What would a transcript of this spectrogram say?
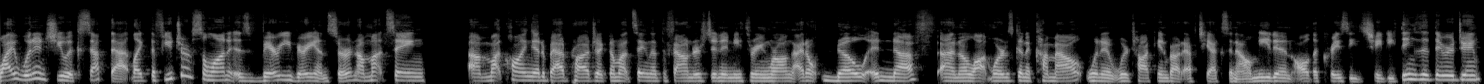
why wouldn't you accept that? Like the future of Solana is very, very uncertain. I'm not saying, I'm not calling it a bad project. I'm not saying that the founders did anything wrong. I don't know enough, and a lot more is going to come out when it, we're talking about FTX and Alameda and all the crazy, shady things that they were doing.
